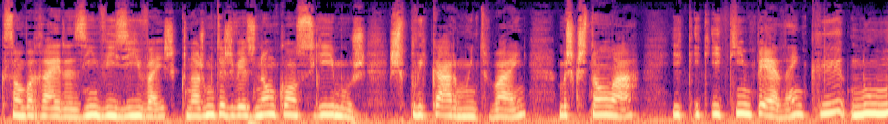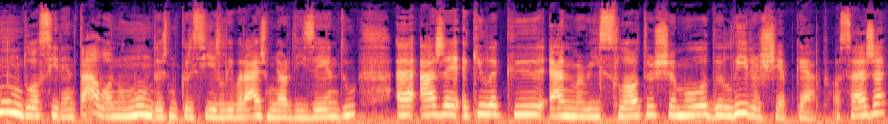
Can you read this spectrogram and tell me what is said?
que são barreiras invisíveis, que nós muitas vezes não conseguimos explicar muito bem, mas que estão lá e, e, que impedem que no mundo ocidental ou no mundo das democracias liberais, melhor dizendo, uh, haja aquilo a que Anne-Marie Slaughter chamou de leadership gap. Ou seja, uh,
